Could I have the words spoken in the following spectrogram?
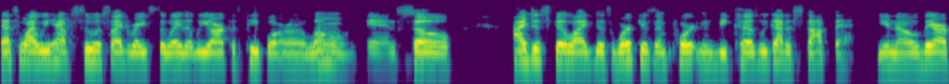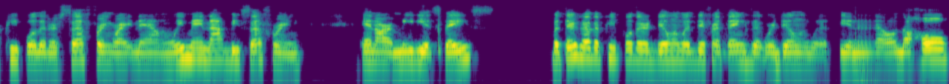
That's why we have suicide rates the way that we are because people are alone. And so I just feel like this work is important because we got to stop that. You know, there are people that are suffering right now, and we may not be suffering in our immediate space, but there's other people that are dealing with different things that we're dealing with, you know, and the whole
